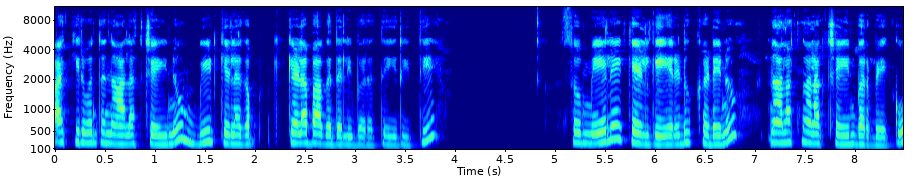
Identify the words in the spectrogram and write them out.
ಹಾಕಿರುವಂಥ ನಾಲ್ಕು ಚೈನು ಬೀಡ್ ಕೆಳಗ, ಕೆಳಭಾಗದಲ್ಲಿ ಬರುತ್ತೆ ಈ ರೀತಿ. ಸೊ, ಮೇಲೆ ಕೆಳಗೆ ಎರಡು ಕಡೆನೂ ನಾಲ್ಕು ನಾಲ್ಕು ಚೈನ್ ಬರಬೇಕು.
